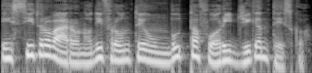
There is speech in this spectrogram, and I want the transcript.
e si trovarono di fronte un buttafuori gigantesco.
